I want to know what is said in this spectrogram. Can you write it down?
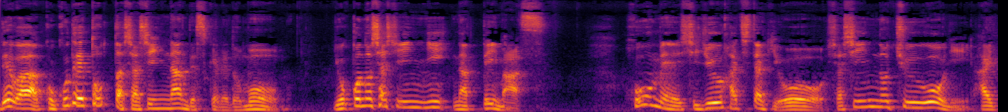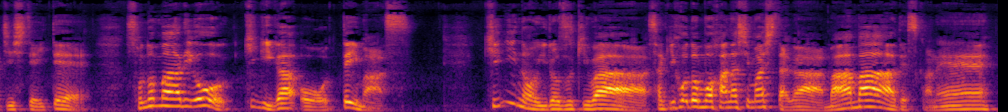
では、ここで撮った写真なんですけれども、横の写真になっています。方明四十八滝を写真の中央に配置していて、その周りを木々が覆っています。木々の色づきは先ほども話しましたが、まあまあですかね。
